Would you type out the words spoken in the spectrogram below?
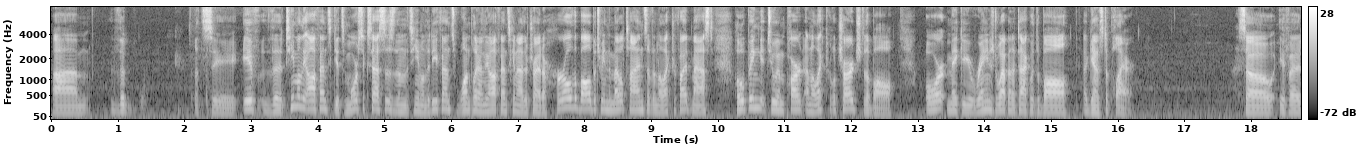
blah. Um, the let's see. If the team on the offense gets more successes than the team on the defense, one player on the offense can either try to hurl the ball between the metal tines of an electrified mast, hoping to impart an electrical charge to the ball, or make a ranged weapon attack with the ball against a player. So if a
